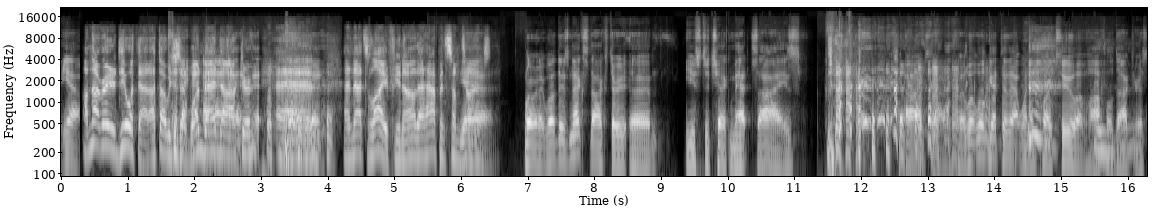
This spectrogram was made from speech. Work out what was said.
Yeah. I'm not ready to deal with that. I thought we just had one bad doctor, and and that's life. You know that happens sometimes. Yeah. All right. Well, this next doctor um used to check Matt's eyes. Oh, I'm sorry. But we'll, we'll get to that one in part two of Awful Doctors.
